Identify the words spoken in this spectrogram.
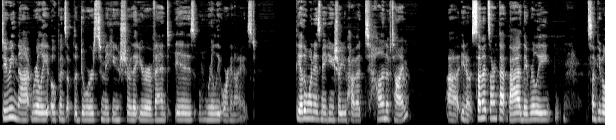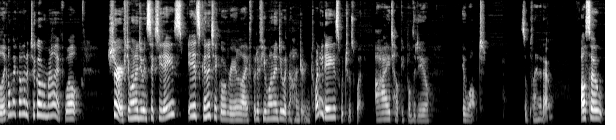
doing that really opens up the doors to making sure that your event is really organized. The other one is making sure you have a ton of time. Uh, you know, summits aren't that bad. They really, some people are like, oh my God, it took over my life. Well, sure, if you want to do it in 60 days, it's going to take over your life. But if you want to do it in 120 days, which is what I tell people to do, it won't. So plan it out. Also,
